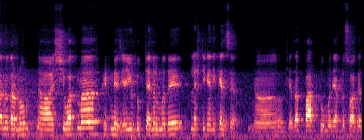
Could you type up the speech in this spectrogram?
नमस्कार मित्रांनो. शिवात्मा फिटनेस या यूट्यूब चॅनलमध्ये प्लॅस्टिक आणि कॅन्सर ह्याचा पार्ट टूमध्ये आपलं स्वागत.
